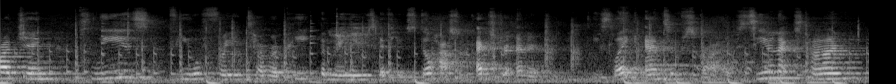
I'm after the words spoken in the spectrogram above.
Watching. Please feel free to repeat the moves if you still have some extra energy. Please like and subscribe. See you next time.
